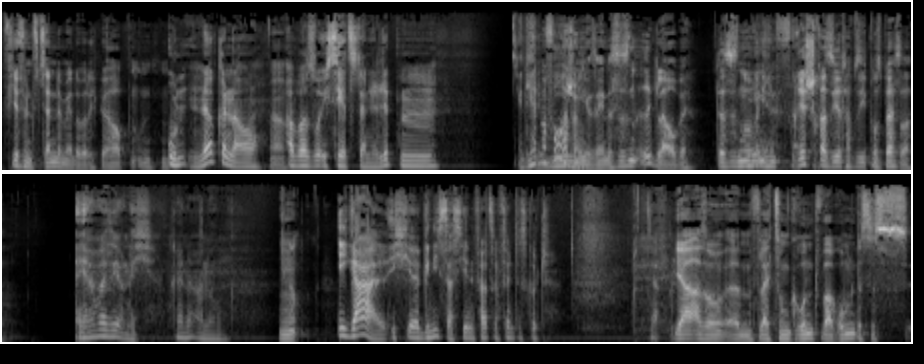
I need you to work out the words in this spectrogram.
Vier, fünf Zentimeter würde ich behaupten. Unten, unten ne? Genau. Ja. Aber so, ich sehe jetzt deine Lippen. Die hat man vorher schon gesehen. Das ist ein Irrglaube. Das ist nur, wenn ich ihn frisch rasiert habe, sieht man es besser. Ja, weiß ich auch nicht. Keine Ahnung. Ja. Egal. Ich äh, genieße das jedenfalls und finde es gut. Ja, ja also ähm, vielleicht zum Grund, warum, das ist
